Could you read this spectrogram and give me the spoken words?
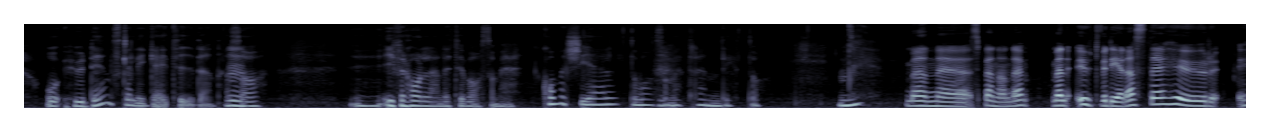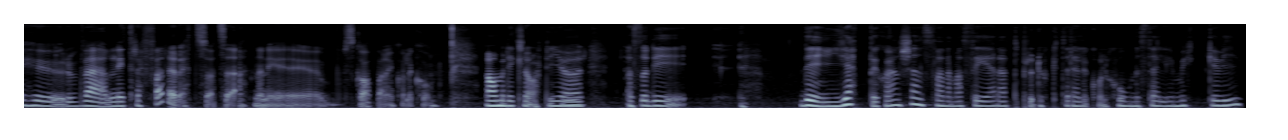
Och hur den ska ligga i tiden. Alltså, mm i förhållande till vad som är kommersiellt och vad som är trendigt. Och, mm. Men eh, spännande. Men utvärderas det hur, hur väl ni träffade rätt så att säga när ni skapar en kollektion? Ja men det är klart det gör. Mm. Alltså det, det är en jätteskön känsla när man ser att produkter eller kollektioner säljer mycket. Vi,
